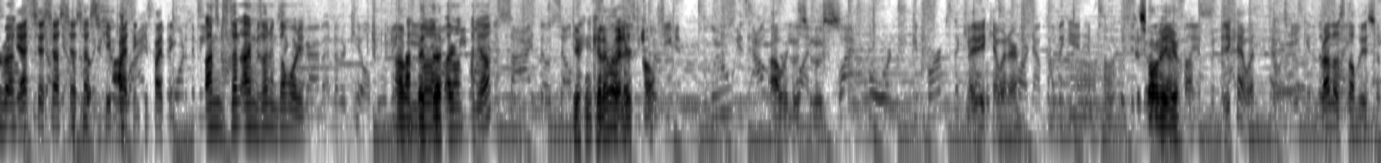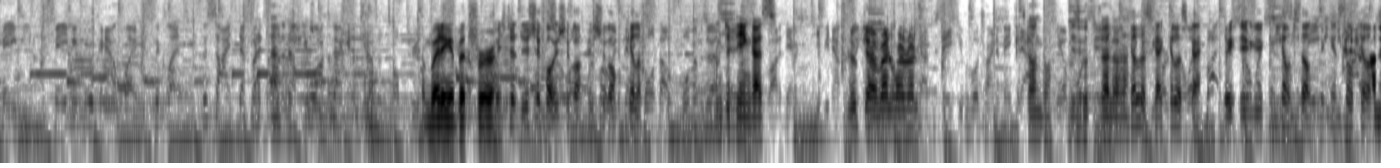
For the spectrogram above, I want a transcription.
click on Yes, yes, yes, yes, yes. Keep fighting, keep fighting. I'm done. I'm zoning. Don't worry. I'm a I'm bit done dead. around Taliyah. You can kill him, I Rel think. is. Ah, we lose, we lose. Maybe you can win there. It's only you. You can win. Rel is W soon. I can't. I'm waiting a bit for. You should, you should go, you should go, you should go. Kill him. I'm tipping, guys. Look, uh, Rel, Rel, Rel. Don't go. He's good. Rel, Rel. Kill this guy, kill this guy. We, you, you can kill him still. You can still kill him.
